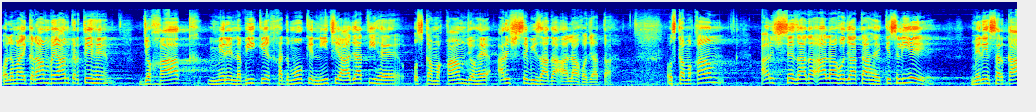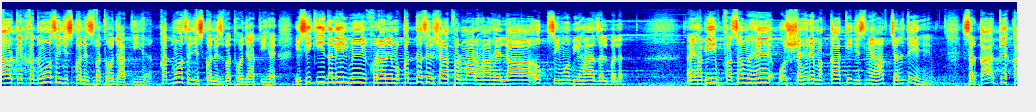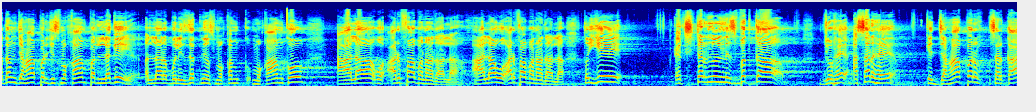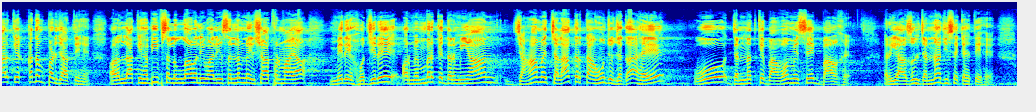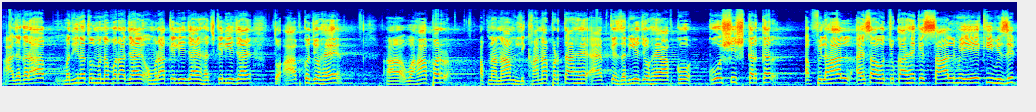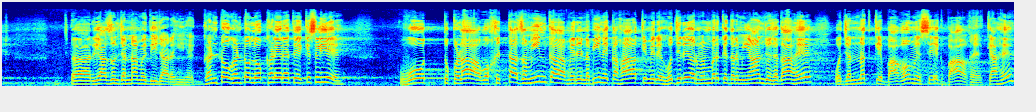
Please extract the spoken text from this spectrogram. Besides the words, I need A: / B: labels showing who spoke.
A: علماء اکرام بیان کرتے ہیں، جو خاک میرے نبی کے قدموں کے نیچے آ جاتی ہے، اس کا مقام جو ہے، عرش سے بھی زیادہ اعلیٰ ہو جاتا ہے۔ اس کا مقام عرش سے زیادہ اعلیٰ ہو جاتا ہے۔ کس لیے؟ میرے سرکار کے قدموں سے جس کو نسبت ہو جاتی ہے، قدموں سے جس کو نسبت ہو جاتی ہے۔ اسی کی دلیل میں قرآن مقدس ارشاد فرما رہا ہے، لا اقسم بحاظ البلد۔ اے حبیب، قسم ہے اس شہر مکہ کی جس میں آپ چلتے ہیں۔ سرکار کے قدم جہاں پر جس مقام پر لگے، اللہ رب العزت نے اس مقام مقام کو اعلیٰ و عرفہ بنا ڈالا۔ اعلیٰ و عرفہ بنا ڈالا۔ تو یہ ایکسٹرنل نسبت کا جو ہے اثر ہے کہ جہاں پر سرکار کے قدم پڑ جاتے ہیں اور اللہ کے حبیب صلی اللہ علیہ وآلہ وسلم نے ارشاد فرمایا، میرے حجرے اور ممبر کے درمیان جہاں میں چلا کرتا ہوں جو جگہ ہے، وہ جنت کے باغوں میں سے ایک باغ ہے۔ ریاض الجنہ جسے کہتے ہیں۔ آج اگر آپ مدینہ المنورہ جائے عمرہ کے لیے جائے حج کے لیے جائے تو آپ کو جو ہے وہاں پر اپنا نام لکھانا پڑتا ہے۔ ایپ کے ذریعے جو ہے، آپ کو کوشش کر کر اب فی الحال ایسا ہو چکا ہے کہ سال میں ایک ہی وزٹ ریاض الجنہ میں دی جا رہی ہے۔ گھنٹوں گھنٹوں لوگ کھڑے رہتے کس لیے؟ وہ ٹکڑا، وہ خطہ زمین کا میرے نبی نے کہا کہ میرے حجرے اور ممبر کے درمیان جو جگہ ہے، وہ جنت کے باغوں میں سے ایک باغ ہے۔ کیا ہے؟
